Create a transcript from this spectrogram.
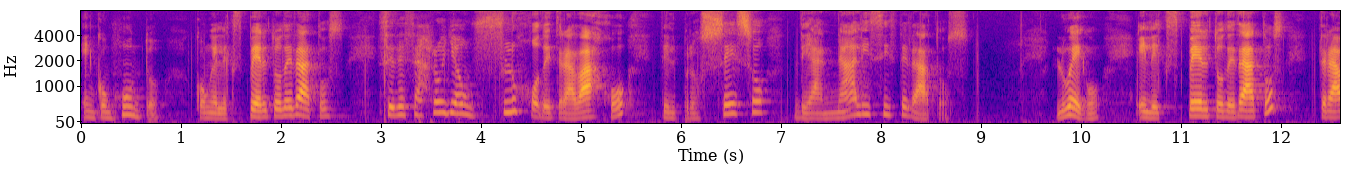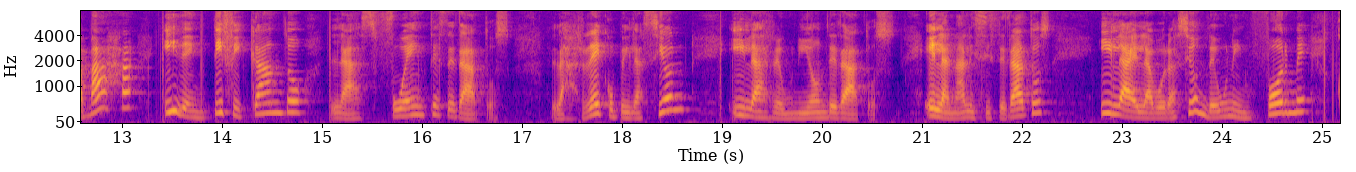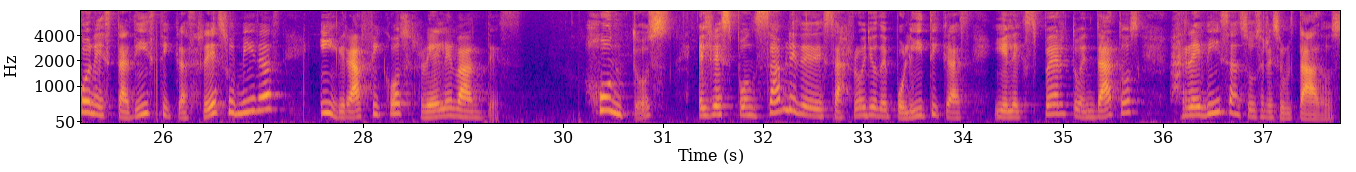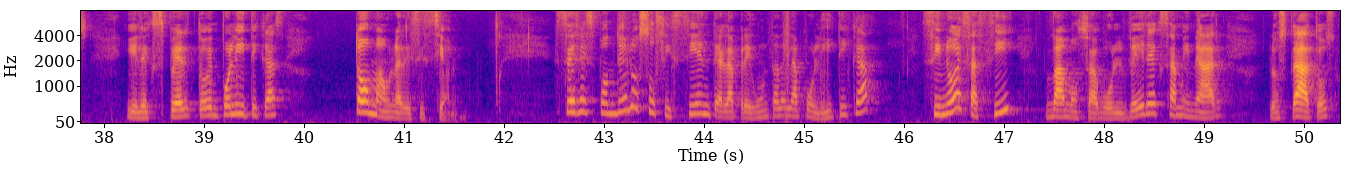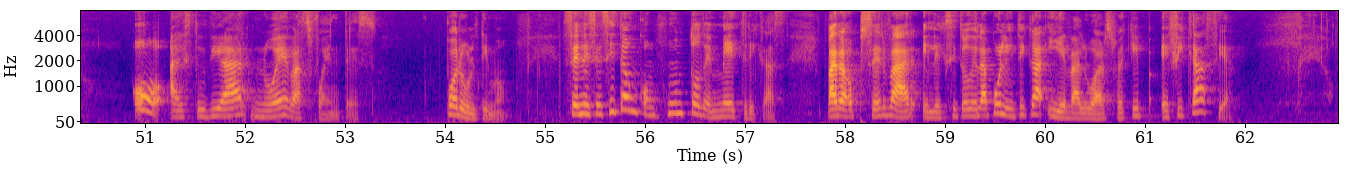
En conjunto con el experto de datos, se desarrolla un flujo de trabajo del proceso de análisis de datos. Luego, el experto de datos trabaja identificando las fuentes de datos, la recopilación y la reunión de datos, el análisis de datos y la elaboración de un informe con estadísticas resumidas y gráficos relevantes. Juntos, el responsable de desarrollo de políticas y el experto en datos revisan sus resultados y el experto en políticas toma una decisión. ¿Se respondió lo suficiente a la pregunta de la política? Si no es así, vamos a volver a examinar los datos o a estudiar nuevas fuentes. Por último, se necesita un conjunto de métricas para observar el éxito de la política y evaluar su eficacia.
